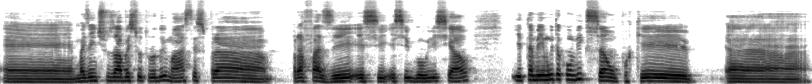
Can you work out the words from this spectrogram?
É, mas a gente usava a estrutura do eMasters para fazer esse, esse gol inicial e também muita convicção, porque. Uh,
